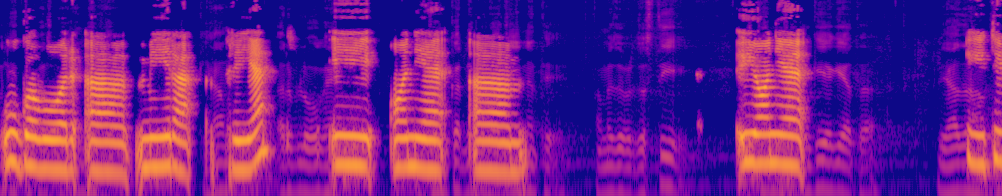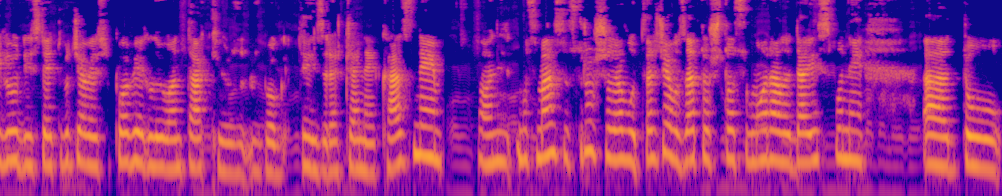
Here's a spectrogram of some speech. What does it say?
ugovor uh, mira prije i on je um, i on je i ti ljudi iz te tvrđave su pobjegli u Antakiju zbog te izrečene kazne. Oni musmani su strušili ovu tvrđavu zato što su morali da ispune a, tu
